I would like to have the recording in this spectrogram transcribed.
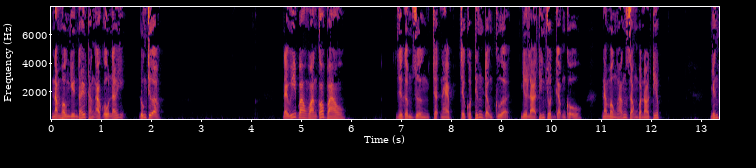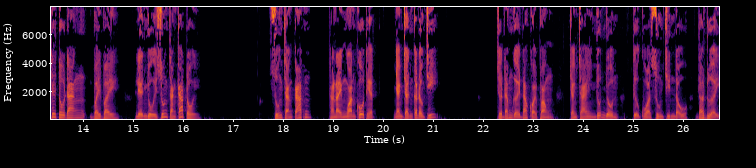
Nam Hồng nhìn thấy thằng ác ôn ấy, đúng chưa? Đại úy Ba Hoàng có vào. Dưới gầm giường chật hẹp chỉ có tiếng động cửa như là tiếng chuột gặm gỗ. Nam Hồng hắng giọng và nói tiếp. Nhưng thấy tôi đang vây vây, liền nhồi xuống chàng cát rồi. Xuống chàng cát, thằng này ngoan cố thiệt, nhanh chân các đồng chí. Chờ đám người đã khỏi phòng, chàng trai nhũn nhồn tự của sung chín đấu đã rượi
